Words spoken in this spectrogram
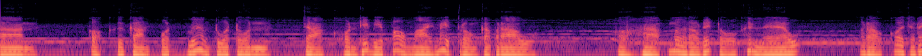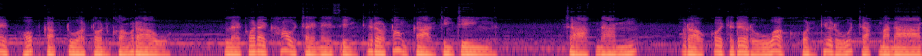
การ ก็คือการปลดเปลื้องตัวตนจากคนที่มีเป้าหมายไม่ตรงกับเรา ก็หากเมื่อเราได้โตขึ้นแล้ว เราก็จะได้พบกับตัวตนของเรา และก็ได้เข้าใจในสิ่งที่เราต้องการจริง ๆ จากนั้นเราก็จะได้รู้ว่าคนที่รู้จักมานาน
